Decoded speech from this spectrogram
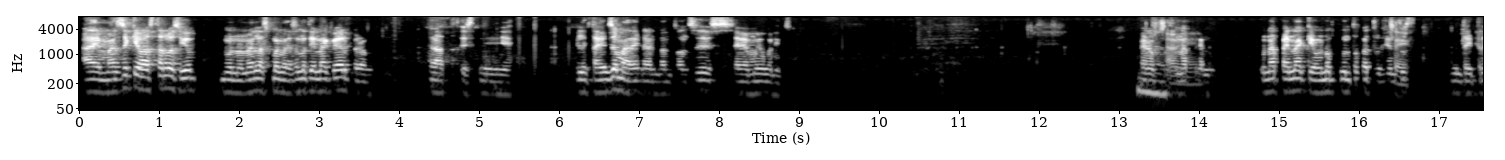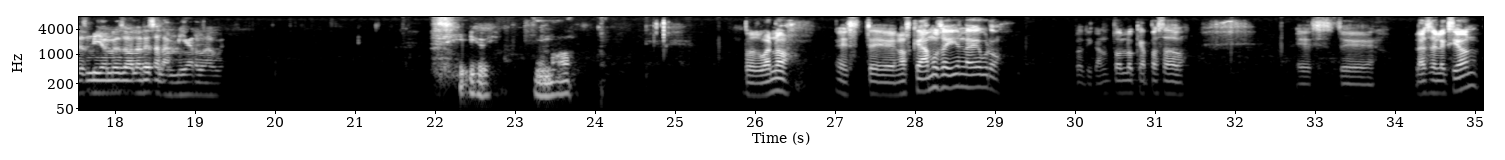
Además de que va a estar vacío, bueno, no en las, bueno, eso no tiene nada que ver, pero ah, este, el estadio es de madera, ¿no? entonces se ve muy bonito. Pero pues, una bien. pena. Una pena que 1.433 millones de dólares a la mierda, güey. Sí, güey. Ni modo. Pues bueno, este, nos quedamos ahí en la Euro, platicando todo lo que ha pasado. Este, la selección,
